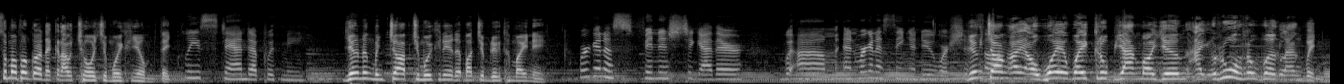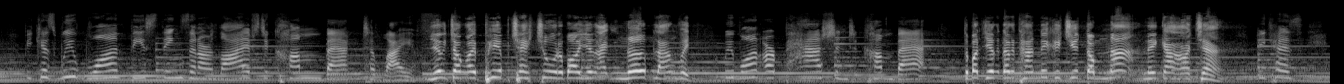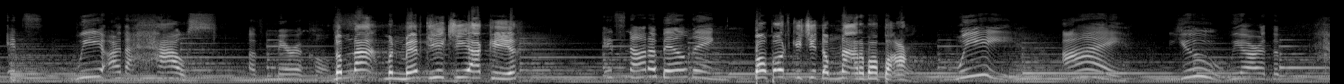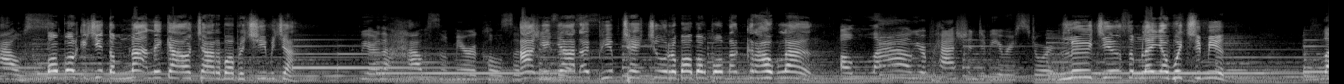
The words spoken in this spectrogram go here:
សូមបងប្អូនគាត់តែក្រោកឈរជាមួយខ្ញុំបន្តិច Please stand up with me. យើងនឹងបញ្ចប់ជាមួយគ្នានៅបទចម្រៀងថ្មីនេះ We're going to finish together w- um, and we're going to sing a new worship យើងចង់ song ឲ្យអ្វីអ្វីគ្រប់យ៉ាងរបស់យើងអាចរស់រវើកឡើងវិញ because we want these things in our lives to come back to life. យើងចង់ឲ្យភាពឆេះជួលរបស់យើងអាចងើបឡើងវិញ We want our passion to come back ត្បិតយើងដឹងថានេះគឺជាដំណាក់នៃការអស្ចារ្យ because it's we are the house of miracles. ដំណាក់មិនមែនគឺជាអាគារ It's not a building. បងប្អូនគឺជាដំណាក់របស់ព្រះអង្គ We, I, you, we are the house. បងប្អូនគឺជាដំណាក់នៃការអស្ចារ្យរបស់ព្រះជាម្ចាស់ We are the house of miracles of អនុញ្ញាតឲ្យ Jesus. ភាពឆេះជួលរបស់បងប្អូនបានក្រោកឡើង Allow your passion to be restored. ឮជាងសំឡេងអវិជ្ជមាន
